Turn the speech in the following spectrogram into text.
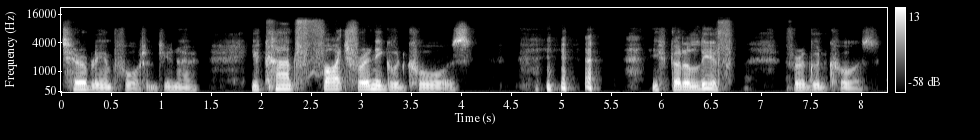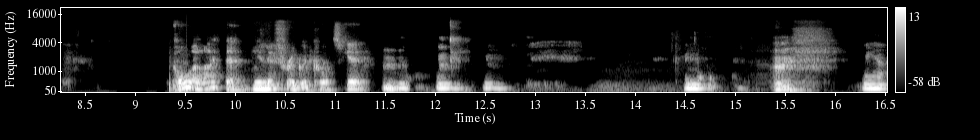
terribly important. You know, you can't fight for any good cause. You've got to live for a good cause. oh, I like that. You live for a good cause. Yeah. Mm. Mm, mm. Yeah.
